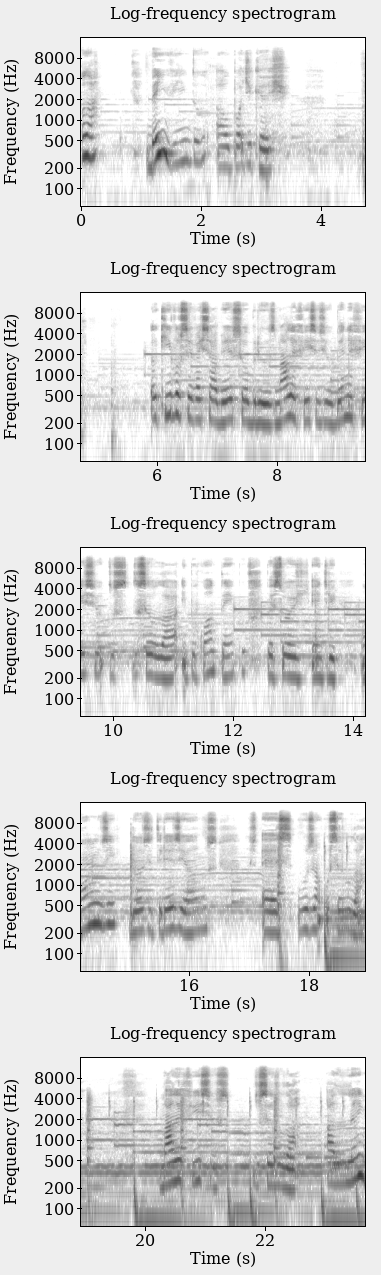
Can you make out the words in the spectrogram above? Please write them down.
Olá, bem-vindo ao podcast. Aqui você vai saber sobre os malefícios e o benefício do, do celular e por quanto tempo pessoas entre 11, 12 e 13 anos é, usam o celular. Malefícios do celular. Além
